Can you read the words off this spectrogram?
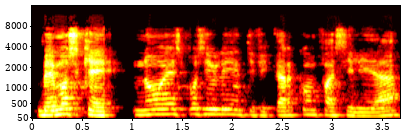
Vemos que no es posible identificar con facilidad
